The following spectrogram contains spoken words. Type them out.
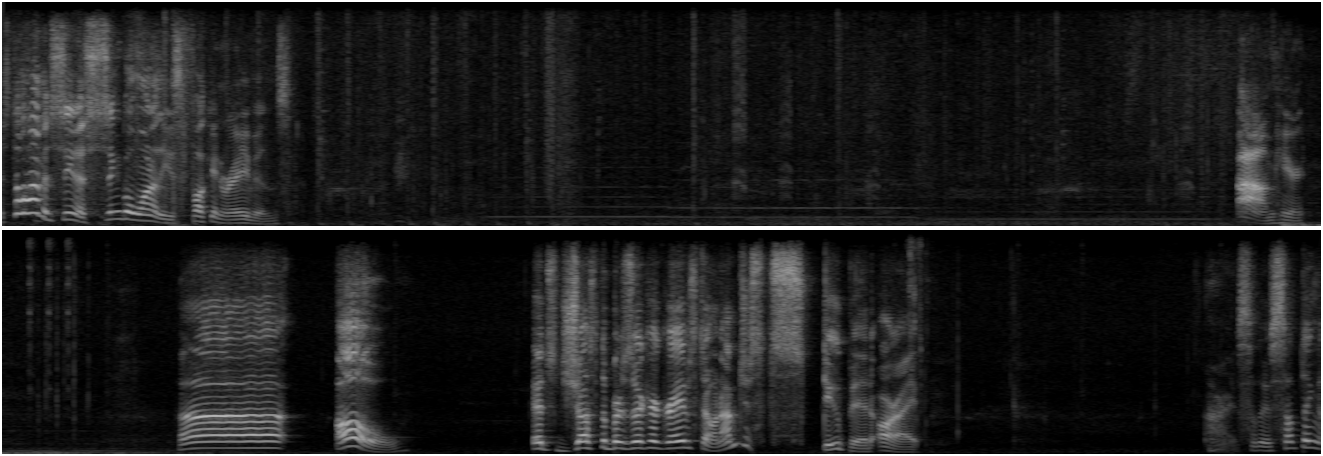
I still haven't seen a single one of these fucking ravens. Ah, I'm here. Uh oh. It's just the Berserker gravestone. I'm just stupid. Alright. Alright, so there's something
